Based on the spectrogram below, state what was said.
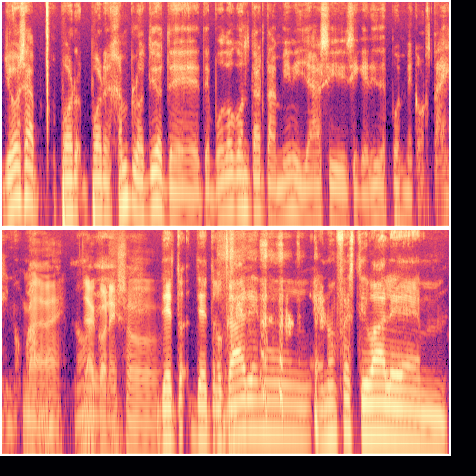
Yo, o sea, por, por ejemplo, tío, te, te puedo contar también y ya si, si queréis después me cortáis, ¿no? Vale, Vamos, vale, ¿no? ya De- con eso. de, to- de tocar en un, en un festival en-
